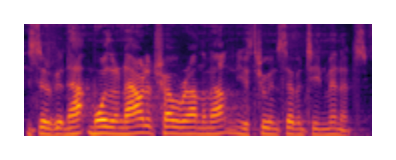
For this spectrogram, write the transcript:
Instead of more than an hour to travel around the mountain, you're through in 17 minutes.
